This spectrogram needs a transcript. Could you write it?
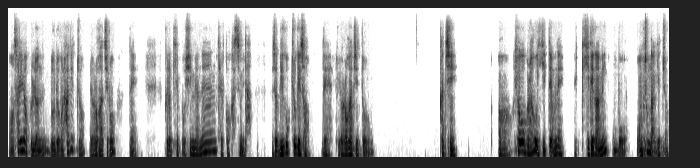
어, 살려보려는 노력을 하겠죠. 여러 가지로. 네. 그렇게 보시면은 될 것 같습니다. 그래서 미국 쪽에서 네, 여러 가지 또 같이 어, 협업을 하고 있기 때문에 기대감이 뭐 엄청나겠죠.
